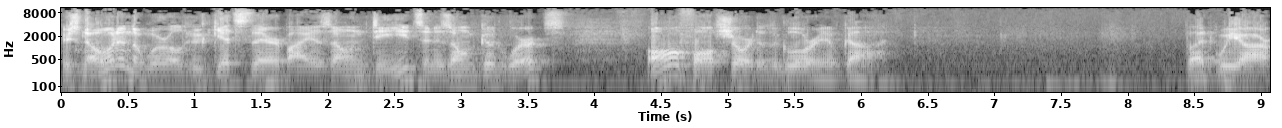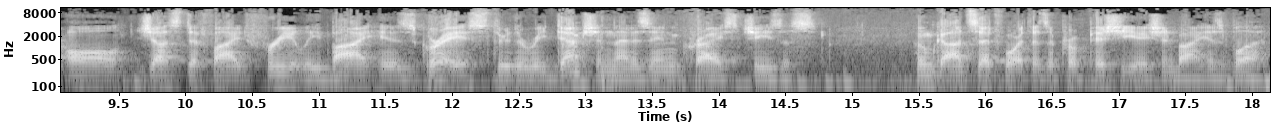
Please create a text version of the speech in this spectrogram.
There's no one in the world who gets there by his own deeds and his own good works. All fall short of the glory of God. But we are all justified freely by his grace through the redemption that is in Christ Jesus, whom God set forth as a propitiation by his blood.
